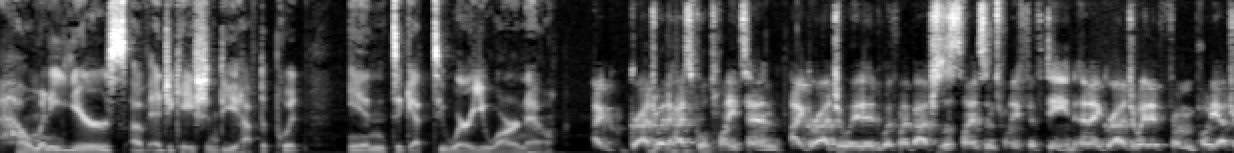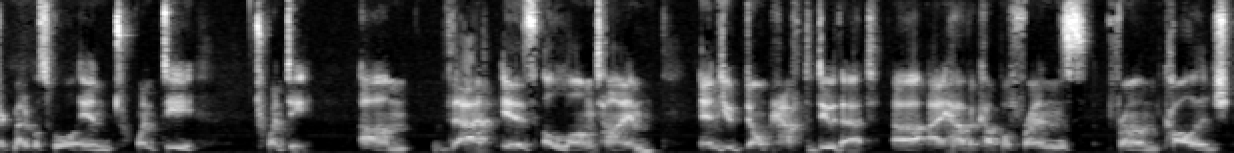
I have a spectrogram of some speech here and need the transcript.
How many years of education do you have to put in to get to where you are now? I graduated high school 2010. I graduated with my bachelor's of science in 2015, and I graduated from podiatric medical school in 2020. Um, that is a long time, and you don't have to do that. Uh, I have a couple friends from college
